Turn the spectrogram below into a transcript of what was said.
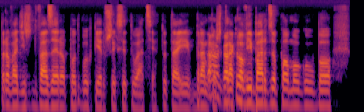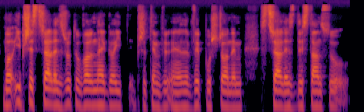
prowadzisz 2-0 po dwóch pierwszych sytuacjach. Tutaj bramkarz tak, Krakowi to... bardzo pomógł, bo, bo i przy strzale z rzutu wolnego i przy tym wypuszczonym strzale z dystansu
